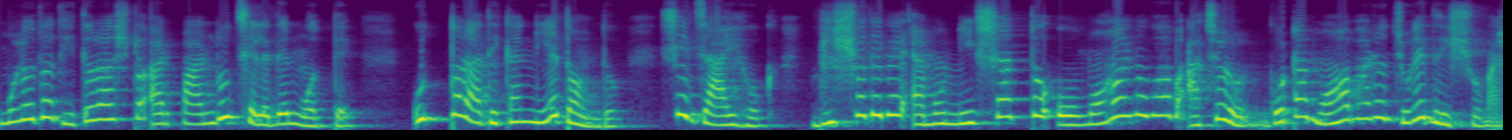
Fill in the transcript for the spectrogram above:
মূলত ধৃতরাষ্ট্র আর পাণ্ডু ছেলেদের মধ্যে উত্তরাধিকার নিয়ে দ্বন্দ্ব। সে যাই হোক বিশ্বদেবের এমন নিঃস্বার্থ ও মহানুভব আচরণ গোটা মহাভারত জুড়ে দৃশ্যমান।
